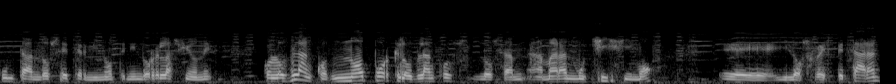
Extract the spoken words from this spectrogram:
juntándose, terminó teniendo relaciones con los blancos, no porque los blancos los amaran muchísimo eh, y los respetaran,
